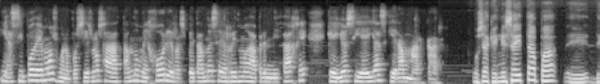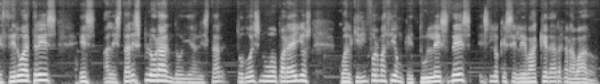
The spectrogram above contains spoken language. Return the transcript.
Y así podemos, bueno, pues irnos adaptando mejor y respetando ese ritmo de aprendizaje que ellos y ellas quieran marcar. O sea que en esa etapa eh, de 0 a 3 es al estar explorando y al estar todo es nuevo para ellos, cualquier información que tú les des es lo que se le va a quedar grabado.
